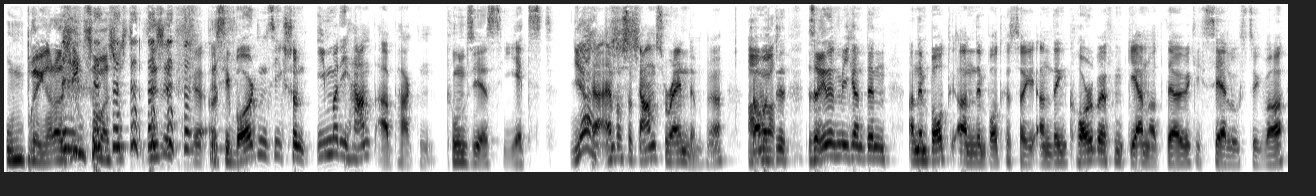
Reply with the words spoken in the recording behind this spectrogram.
umbringen oder irgend sowas. Was- Das ist, Ja, sie wollten sich schon immer die Hand abhacken, tun sie es jetzt. Ja, das einfach so ganz random. Ja. Aber- Aber das, das erinnert mich an den, an den, Pod, an den Podcast, sage ich, an den Callboy von Gernot, der wirklich sehr lustig war,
